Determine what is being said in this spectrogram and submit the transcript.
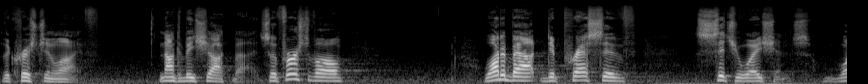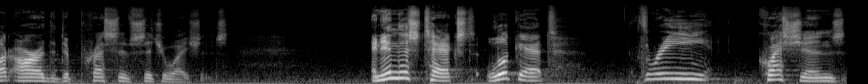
the Christian life, not to be shocked by it. So, first of all, what about depressive situations? What are the depressive situations? And in this text, look at three questions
